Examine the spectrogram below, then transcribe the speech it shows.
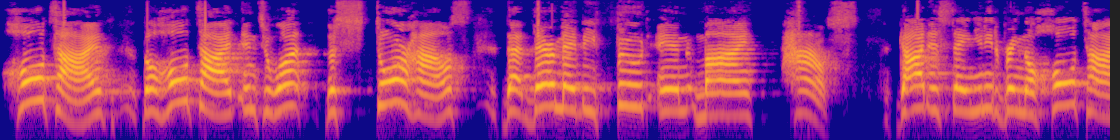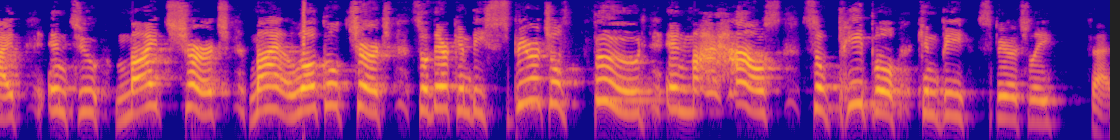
whole tithe, the whole tithe into what? The storehouse that there may be food in my house. God is saying you need to bring the whole tithe into my church, my local church, so there can be spiritual food in my house so people can be spiritually fed.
